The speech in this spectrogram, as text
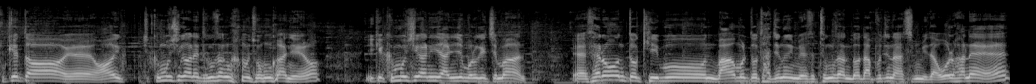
좋겠다. 예. 아이, 근무 시간에 등산 가면 좋은 거 아니에요? 이게 근무 시간인지 아닌지 모르겠지만, 예, 새로운 또 기분, 마음을 또 다지는 의미에서 등산도 나쁘진 않습니다. 올 한 해,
